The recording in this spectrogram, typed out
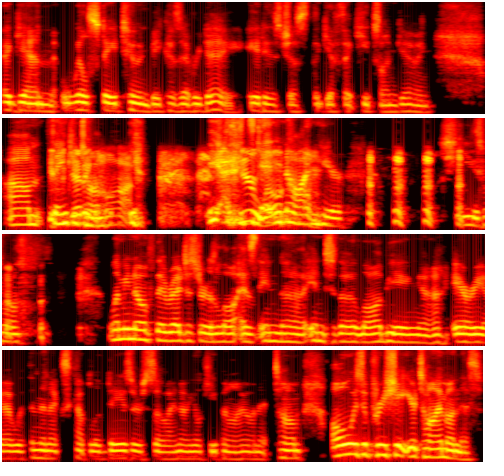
again, we'll stay tuned because every day it is just the gift that keeps on giving. Um, thank you, Tom. Hot. Yeah, it's You're getting welcome. hot in here. Jeez, well, let me know if they register as law as in uh, into the lobbying uh, area within the next couple of days or so. I know you'll keep an eye on it, Tom. Always appreciate your time on this.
